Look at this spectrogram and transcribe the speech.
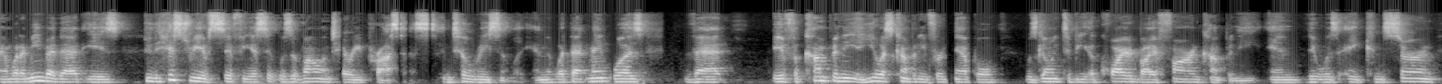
And what I mean by that is, through the history of CFIUS, it was a voluntary process until recently. And what that meant was that if a company, a US company, for example, was going to be acquired by a foreign company, and there was a concern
